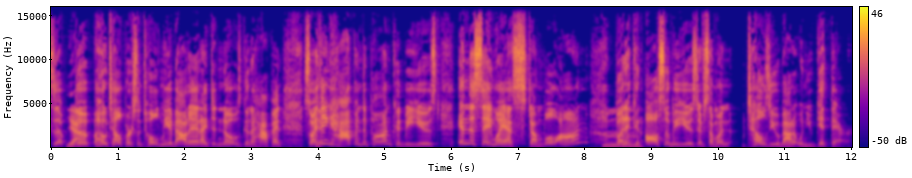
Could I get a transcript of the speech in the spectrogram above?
the, Mm-hmm. Yeah. the hotel person told me about it. I didn't know it was going to happen." So I think "happened upon" could be used in the same way as "stumble on," but it Mm. could also be used if someone tells you about it when you get there.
